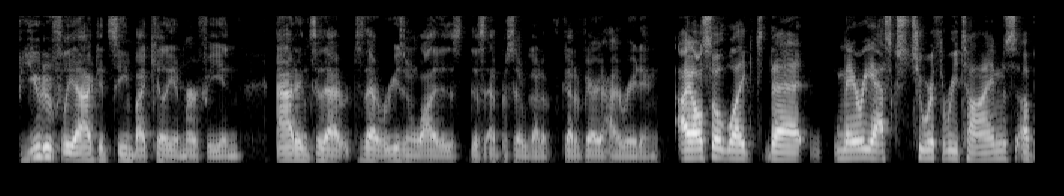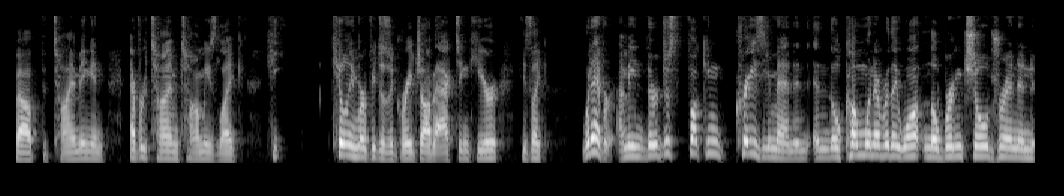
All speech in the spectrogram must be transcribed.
beautifully acted scene by Cillian Murphy, and adding to that to that reason why this this episode got a got a very high rating. I also liked that Mary asks two or three times about the timing, and every time Tommy's like, he, Cillian Murphy does a great job acting here. He's like, whatever. I mean, they're just fucking crazy men, and, and they'll come whenever they want, and they'll bring children, and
